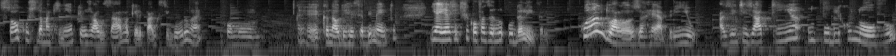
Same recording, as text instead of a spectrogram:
só o custo da maquininha, porque eu já usava aquele PagSeguro, né? Como é, canal de recebimento. E aí a gente ficou fazendo o delivery. Quando a loja reabriu, a gente já tinha um público novo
